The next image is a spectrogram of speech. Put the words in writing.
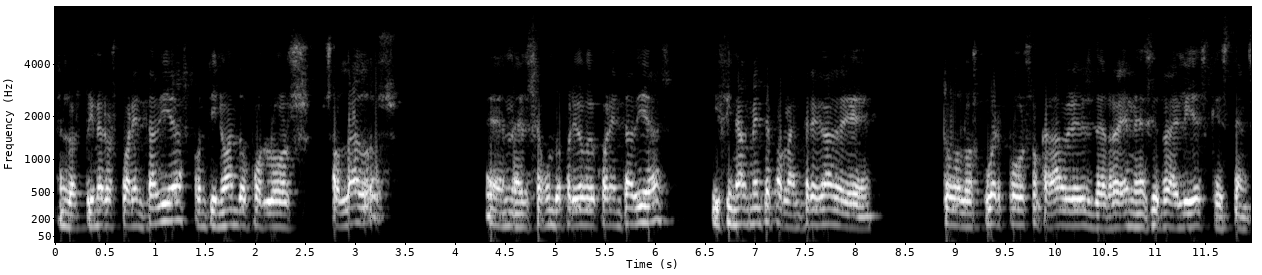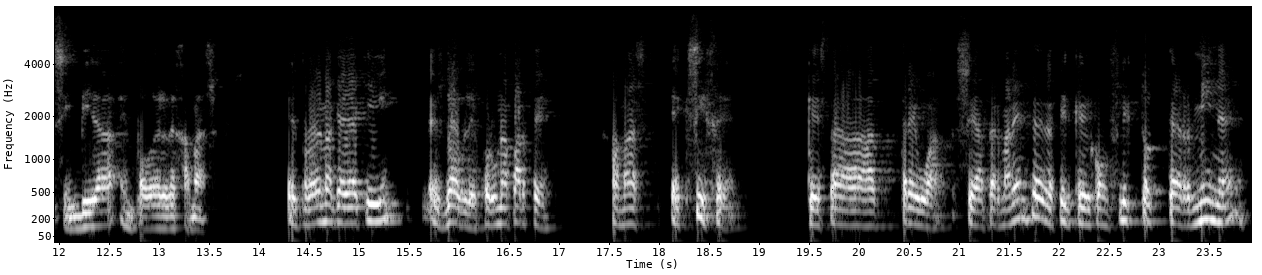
en los primeros 40 días, continuando por los soldados en el segundo periodo de 40 días y finalmente por la entrega de todos los cuerpos o cadáveres de rehenes israelíes que estén sin vida en poder de Hamas. El problema que hay aquí es doble. Por una parte, Hamas exige que esta tregua sea permanente, es decir, que el conflicto termine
